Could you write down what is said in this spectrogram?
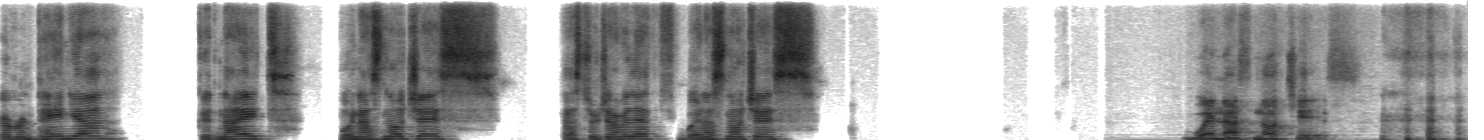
Reverend Peña, good night. Buenas noches. Pastor Jamileth, buenas noches. Buenas noches.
